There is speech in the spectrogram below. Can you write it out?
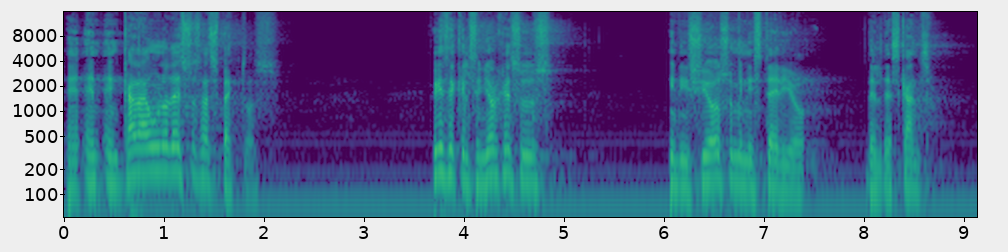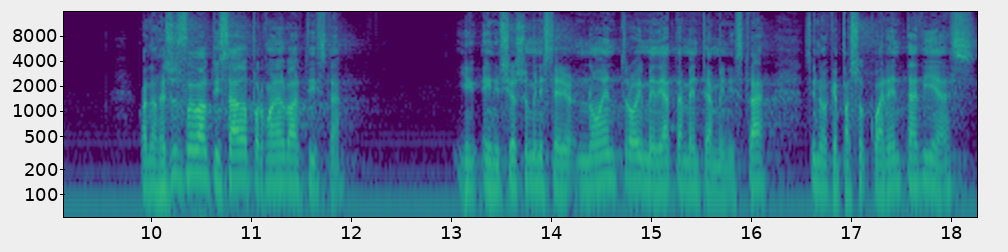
en, cada uno de estos aspectos. Fíjense que el Señor Jesús inició su ministerio del descanso. Cuando Jesús fue bautizado por Juan el Bautista e inició su ministerio, no entró inmediatamente a ministrar, sino que pasó 40 días,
